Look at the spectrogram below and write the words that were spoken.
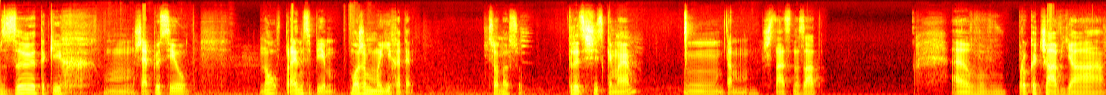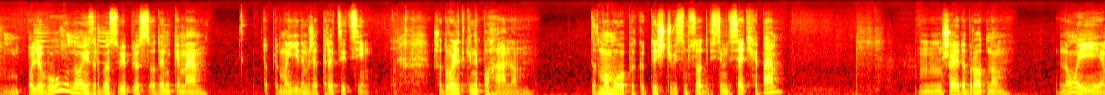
З таких ще плюсів. Ну, в принципі, можемо ми їхати. Все на всю 36 км там 16 назад. Е, Прокачав я польову, ну і зробив собі плюс 1 км. Тобто ми їдемо вже 37, що доволі таки непогано. В моєму випадку 1880 хп. Що є добротно. Ну і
